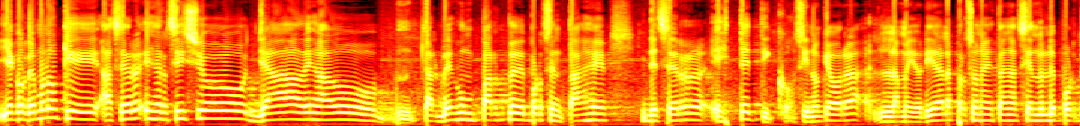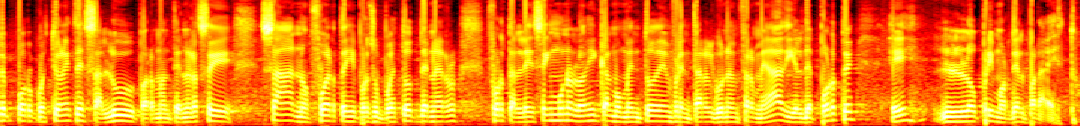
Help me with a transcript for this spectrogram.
Y acordémonos que hacer ejercicio ya ha dejado mm, tal vez un parte de porcentaje de ser estético, sino que ahora la mayoría de las personas están haciendo el deporte por cuestiones de salud, para mantenerse sanos, fuertes y por supuesto tener fortaleza inmunológica al momento de enfrentar alguna enfermedad y el deporte es lo primordial para esto.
